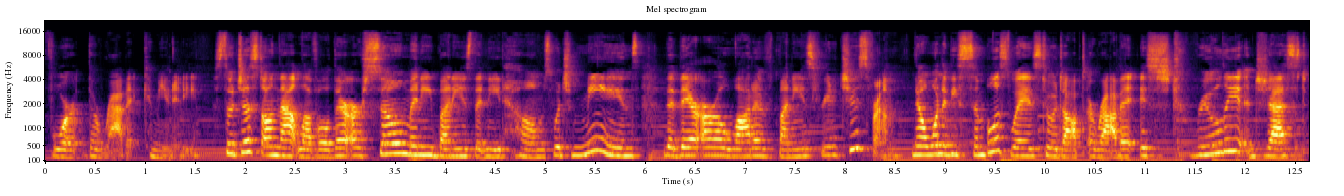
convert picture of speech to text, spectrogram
for the rabbit community. So just on that level, there are so many bunnies that need homes, which means that there are a lot of bunnies for you to choose from. Now, one of the simplest ways to adopt a rabbit is truly just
